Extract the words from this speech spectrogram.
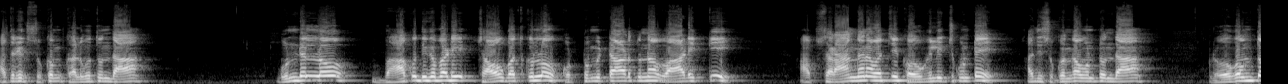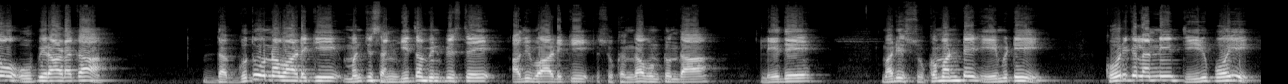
అతడికి సుఖం కలుగుతుందా? గుండెల్లో బాకు దిగబడి చావు బతుకుల్లో కొట్టుమిట్టాడుతున్న వాడికి అప్సరాంగన వచ్చి కౌగిలించుకుంటే అది సుఖంగా ఉంటుందా? రోగంతో ఊపిరాడక దగ్గుతూ ఉన్నవాడికి మంచి సంగీతం వినిపిస్తే అది వాడికి సుఖంగా ఉంటుందా? లేదే. మరి సుఖం అంటే ఏమిటి? కోరికలన్నీ తీరిపోయి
